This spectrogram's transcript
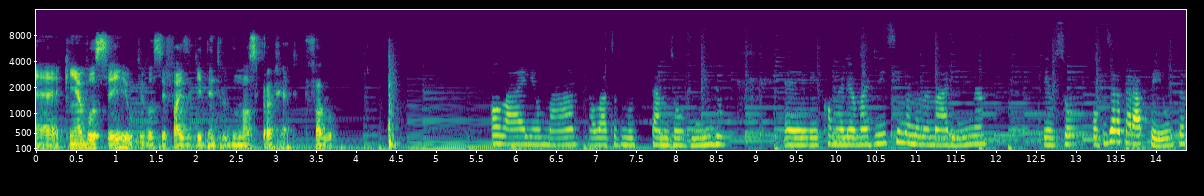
é, quem é você e o que você faz aqui dentro do nosso projeto, por favor. Olá, Eliomar. Olá, todo mundo que está nos ouvindo. É, como a Eliomar disse, meu nome é Marina. Eu sou fisioterapeuta,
